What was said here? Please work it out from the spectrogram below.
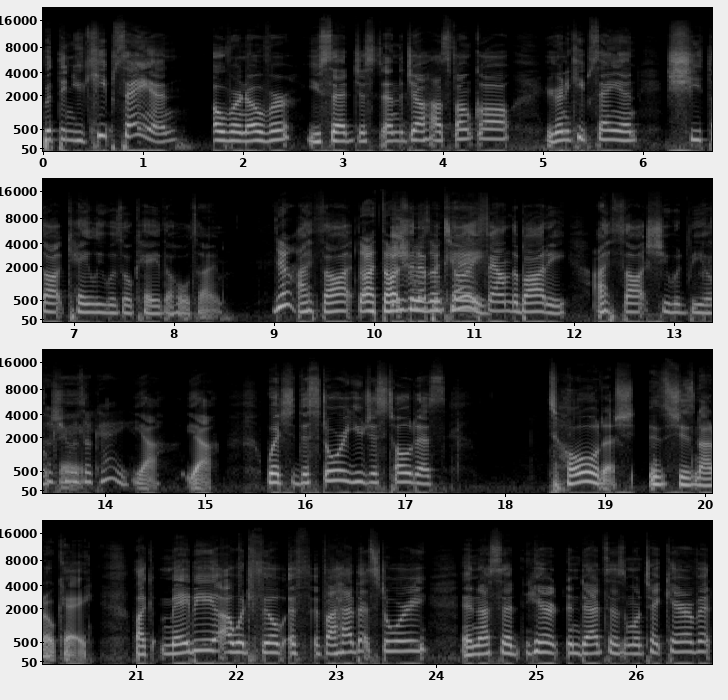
but then you keep saying over and over. You said just in the jailhouse phone call, you're going to keep saying she thought Caylee was okay the whole time. Yeah, I thought. I thought she even up until they found the body, I thought she would be okay. she was okay. Yeah, yeah. Which the story you just told us told us is she's not okay. Like maybe I would feel if if I had that story and I said here and Dad says I'm going to take care of it.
